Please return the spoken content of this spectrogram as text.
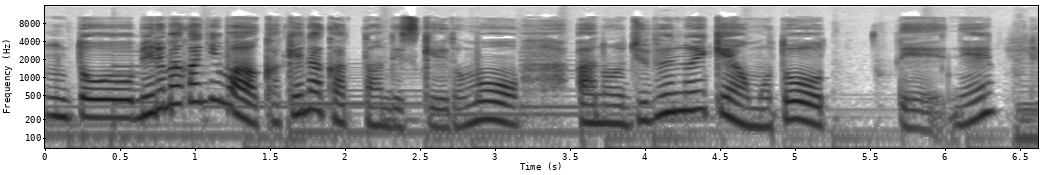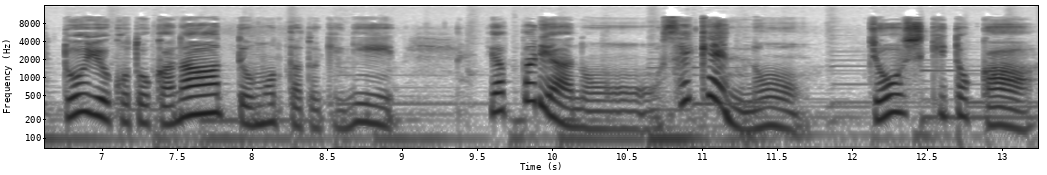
うんとメルマガには書けなかったんですけれどもあの自分の意見を持とうってねどういうことかなって思った時にやっぱりあの世間の常識とか、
